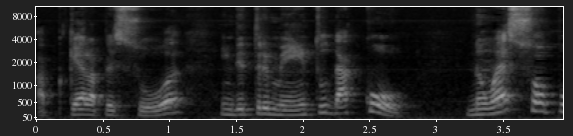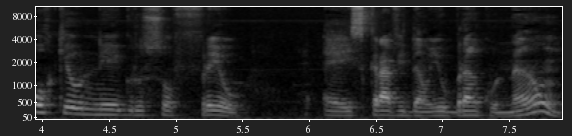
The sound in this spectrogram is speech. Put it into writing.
aquela pessoa em detrimento da cor. Não é só porque o negro sofreu é, escravidão e o branco não,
